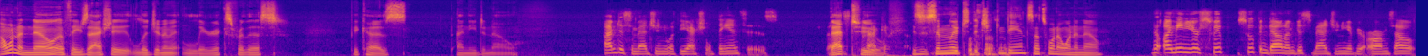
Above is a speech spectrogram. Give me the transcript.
I want to know if there's actually legitimate lyrics for this because I need to know. I'm just imagining what the actual dance is. that That's too. Is it similar to the chicken dance? That's what I want to know. No, I mean you're swoop swooping down. I'm just imagining you have your arms out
